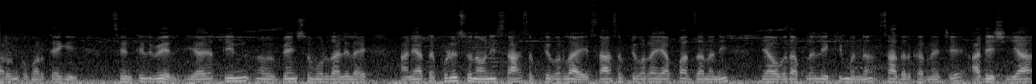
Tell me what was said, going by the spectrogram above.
अरुणकुमार त्यागी सेंथिल वेल या तीन बेंचसमोर झालेला आहे. आणि आता पुढील सुनावणी सहा सप्टेंबरला आहे. सहा सप्टेंबरला या पाच जणांनी याबाबत आपलं लेखी म्हणणं सादर करण्याचे आदेश या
